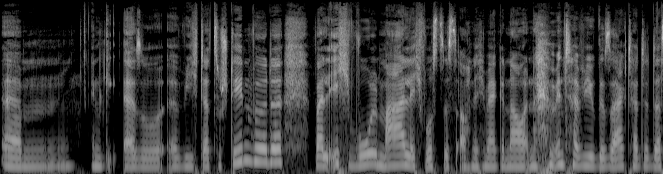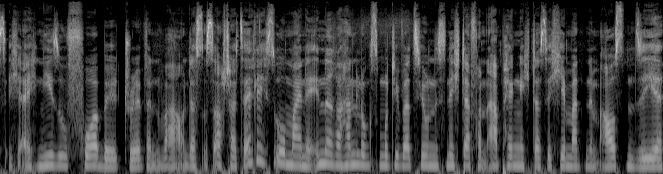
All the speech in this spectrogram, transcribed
ähm, also äh, wie ich dazu stehen würde, weil ich wohl mal, ich wusste es auch nicht mehr genau, in einem Interview gesagt hatte, dass ich eigentlich nie so vorbild-driven war. Und das ist auch tatsächlich so. Meine innere Handlungsmotivation ist nicht davon abhängig, dass ich ich jemanden im Außen sehe,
